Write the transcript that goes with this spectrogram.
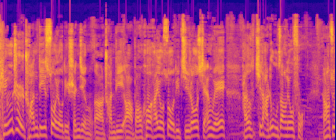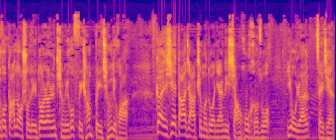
停止传递所有的神经啊，传递啊，包括还有所有的肌肉纤维，还有其他的五脏六腑。然后最后大脑说了一段让人听了以后非常悲情的话：感谢大家这么多年的相互合作，有缘再见。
